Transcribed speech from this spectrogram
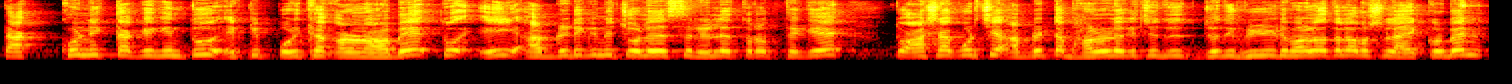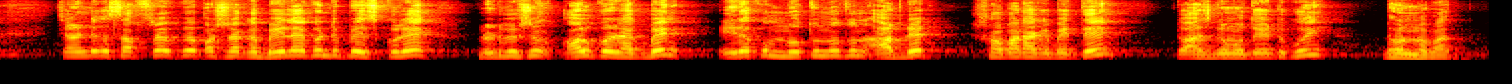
তাৎক্ষণিক তাকে কিন্তু একটি পরীক্ষা করানো হবে। তো এই আপডেটই কিন্তু চলে এসেছে রেলের তরফ থেকে। তো আশা করছি আপডেটটা ভালো লেগেছে। যদি- ভিডিওটি ভালো তাহলে অবশ্যই লাইক করবেন। চ্যানেলটিকে সাবস্ক্রাইব করে পাশে রাখা বেল আইকনটি প্রেস করে নোটিফিকেশন অল করে রাখবেন। এরকম নতুন নতুন আপডেট সবার আগে পেতে। তো আজকের মতো এটুকুই। ধন্যবাদ।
